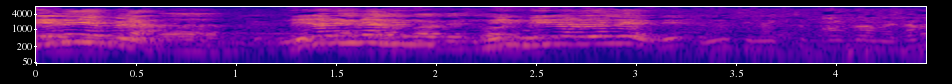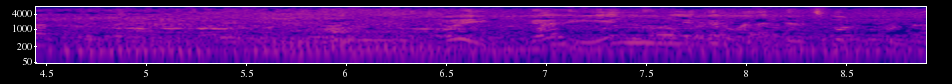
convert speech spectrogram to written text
నేను చెప్పిన. నేను అడిగినా. మీరు అడగలే. నెక్స్ట్ ప్రోగ్రామ్ ఎక్కడ? ఏం తెలుసుకోకుండా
